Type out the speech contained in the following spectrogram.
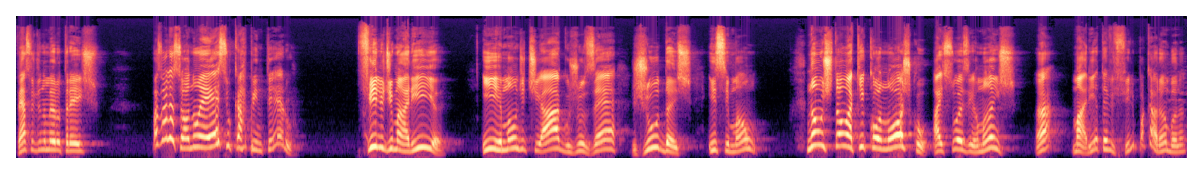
Verso de número 3. Mas olha só, não é esse o carpinteiro? Filho de Maria, e irmão de Tiago, José, Judas e Simão? Não estão aqui conosco as suas irmãs? É? Maria teve filho pra caramba, né?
